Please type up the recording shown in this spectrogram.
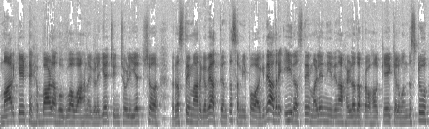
ಮಾರ್ಕೆಟ್ ಹೆಬ್ಬಾಳ ಹೋಗುವ ವಾಹನಗಳಿಗೆ ಚಿಂಚೋಳಿ ಎಚ್ ರಸ್ತೆ ಮಾರ್ಗವೇ ಅತ್ಯಂತ ಸಮೀಪವಾಗಿದೆ. ಆದರೆ ಈ ರಸ್ತೆ ಮಳೆ ನೀರಿನ ಹಳ್ಳದ ಪ್ರವಾಹಕ್ಕೆ ಕೆಲವೊಂದಿಷ್ಟು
